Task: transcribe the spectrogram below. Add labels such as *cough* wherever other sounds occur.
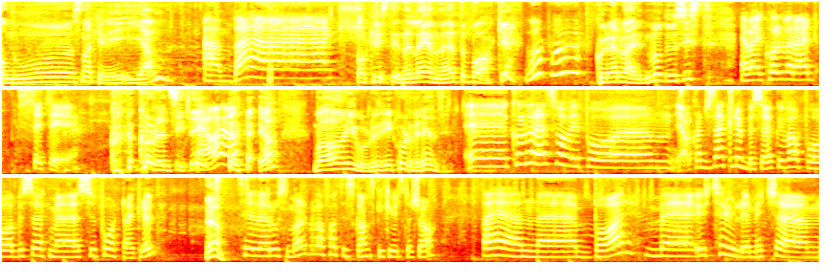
Og nå snakker vi igjen. I'm back! Og Kristine Leine er tilbake. Woop, woop. Hvor i all verden var du sist? Jeg var i Kolvereid City. Colvered City? Ja, *laughs* ja. Hva gjorde du i Kolvereid? Eh, Kolvereid var vi på eh, ja, kan ikke si klubbbesøk. Vi var på besøk med supporterklubb Ja. til Rosenborg. Det var faktisk ganske kult å se. De har en eh, bar med utrolig mye mm,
